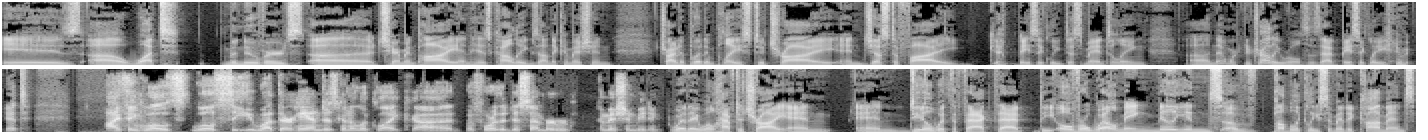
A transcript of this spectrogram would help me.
is uh, what maneuvers uh, Chairman Pai and his colleagues on the commission try to put in place to try and justify basically dismantling uh, network neutrality rules. Is that basically it? I think we'll we'll see what their hand is going to look like uh, before the December commission meeting, where they will have to try and and deal with the fact that the overwhelming millions of publicly submitted comments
